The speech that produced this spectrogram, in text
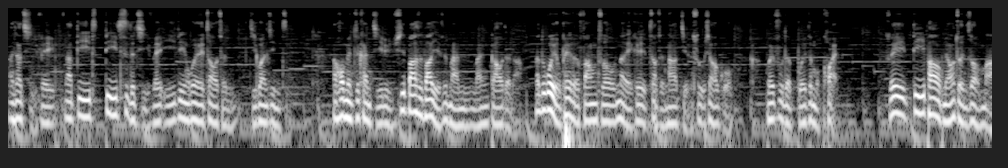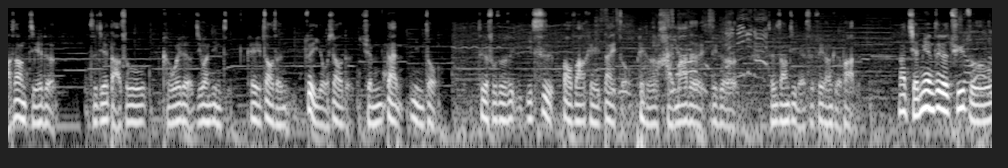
按下起飞。那第一第一次的起飞一定会造成机关静止，那后面就看几率，其实八十八也是蛮蛮高的啦。那如果有配合方舟，那也可以造成它减速效果，恢复的不会这么快。所以第一炮瞄准之后，马上接的直接打出可威的机关静止，可以造成最有效的全弹命中。这个输出是一次爆发可以带走，配合海妈的这个。增伤技能是非常可怕的。那前面这个驱逐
